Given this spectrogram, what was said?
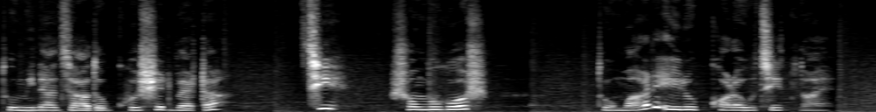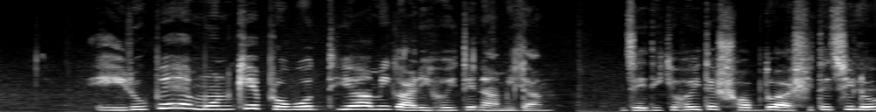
তুমি না যাদব ঘোষের বেটা? ছি! শম্ভু ঘোষ, তোমার এইরূপ করা উচিত নয়। এইরূপে মনকে প্রবোধ দিয়া আমি গাড়ি হইতে নামিলাম। যেদিকে হইতে শব্দ আসিতেছিল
